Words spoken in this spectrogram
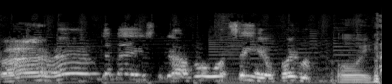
Ah, bem, tu gravou o outro sem eu, foi, mano? Oi.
